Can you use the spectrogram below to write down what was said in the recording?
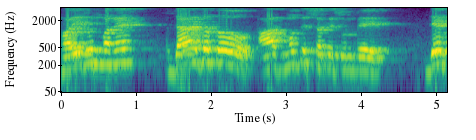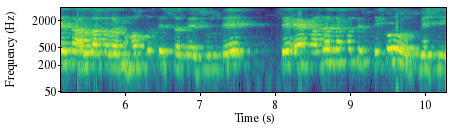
খয়রুন মানে যা যত আজমতের সাথে শুনবে, যে যত আল্লাহ তালার মহব্বতের সাথে শুনবে সে এক হাজার রাকাতের থেকেও বেশি,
